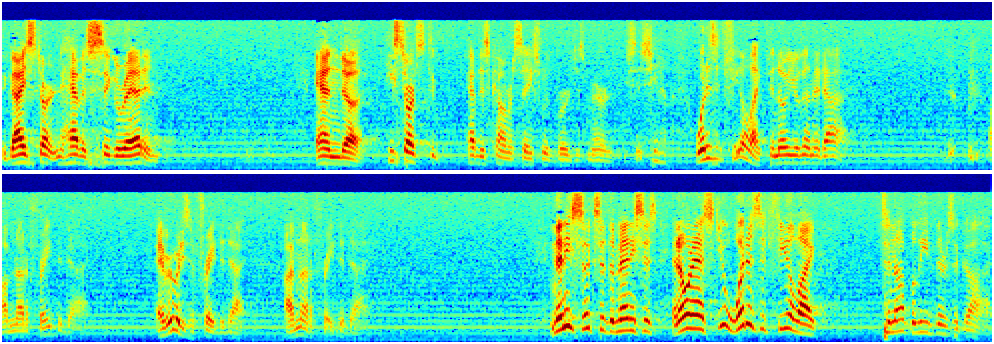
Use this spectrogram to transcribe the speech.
the guy's starting to have a cigarette, and and uh, he starts to have this conversation with Burgess Meredith. He says, You know, what does it feel like to know you're going to die? I'm not afraid to die. Everybody's afraid to die. I'm not afraid to die. And then he looks at the man. He says, And I want to ask you, what does it feel like to not believe there's a God?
